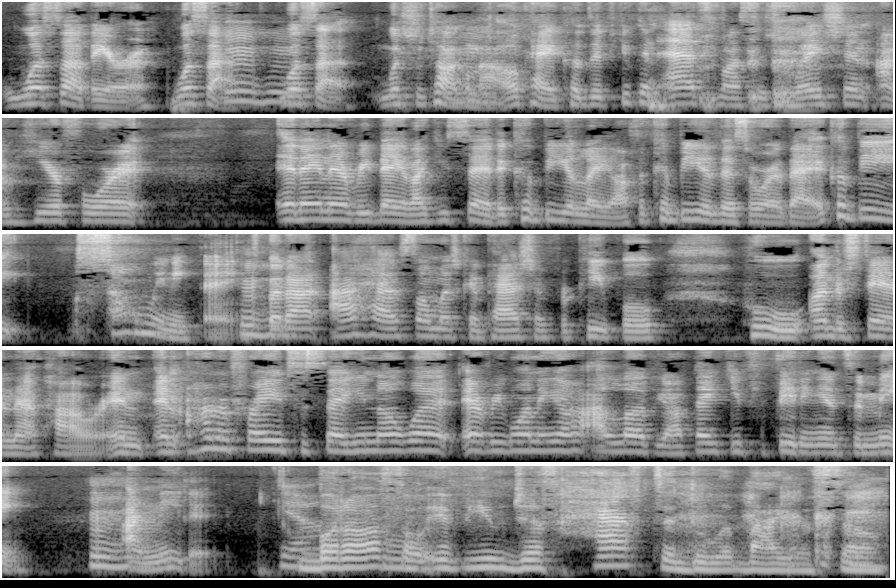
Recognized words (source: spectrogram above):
what's up era. What's up? Mm-hmm. What's up? What you talking about? Okay, because if you can add to my situation, I'm here for it. It ain't every day, like you said. It could be a layoff. It could be a this or a that. It could be so many things. But I, I have so much compassion for people who understand that power and, and aren't afraid to say, you know what, every one of y'all, I love y'all. Thank you for feeding into me. I need it. but also if you just have to do it by yourself,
